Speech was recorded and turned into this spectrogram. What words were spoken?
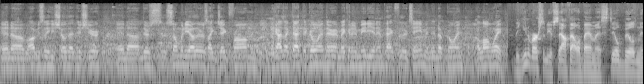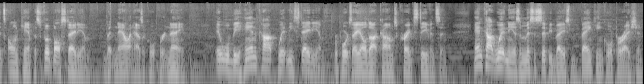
and um, obviously he showed that this year. And uh, there's so many others like Jake Fromm and, guys like that that go in there and make an immediate impact for their team and end up going a long way. The University of South Alabama is still building its on campus football stadium, but now it has a corporate name. It will be Hancock Whitney Stadium, reports AL.com's Craig Stephenson. Hancock Whitney is a Mississippi based banking corporation,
